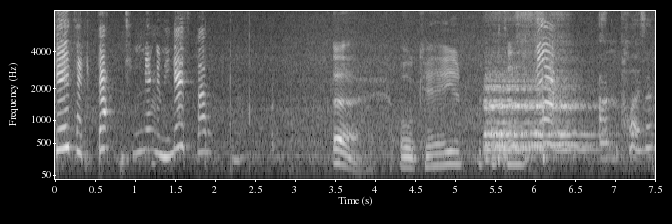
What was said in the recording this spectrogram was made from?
Just like that. That's Butterfinger. Uh, okay. Unpleasant.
